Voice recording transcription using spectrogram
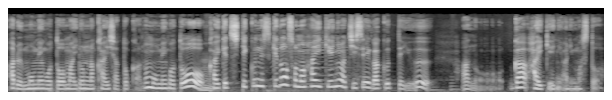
ある揉め事を、まあ、いろんな会社とかの揉め事を解決していくんですけど、その背景には地政学っていう、あの、が背景にありますと。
